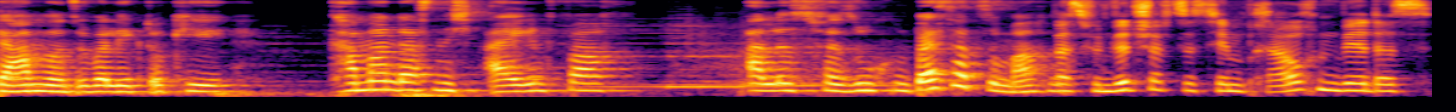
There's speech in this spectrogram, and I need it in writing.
da haben wir uns überlegt, okay, kann man das nicht einfach alles versuchen, besser zu machen? Was für ein Wirtschaftssystem brauchen wir, dass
